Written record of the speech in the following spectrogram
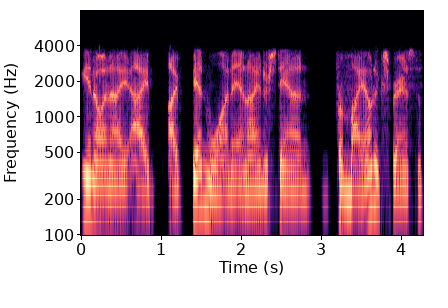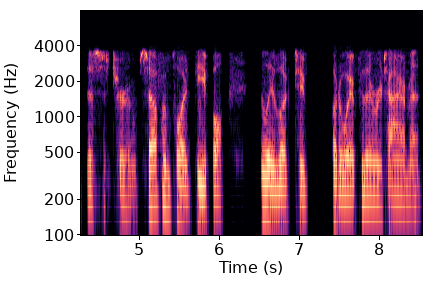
you know, and I, I I've been one, and I understand from my own experience that this is true. Self-employed people really look to put away for their retirement,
